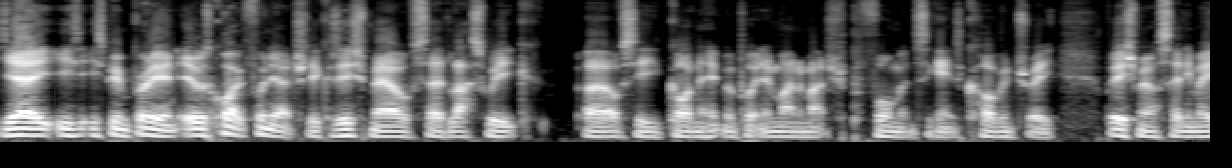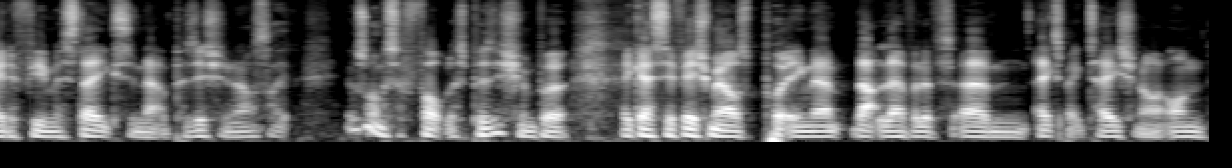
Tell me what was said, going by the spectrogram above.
Yeah, he's been brilliant. It was quite funny actually because Ismaël said last week uh, obviously Gardner Hickman putting in of match performance against Coventry, but Ismaël said he made a few mistakes in that position, and I was like, it was almost a faultless position. But I guess if Ismaël's putting them that level of um, expectation on, on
